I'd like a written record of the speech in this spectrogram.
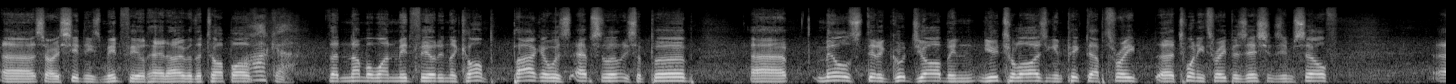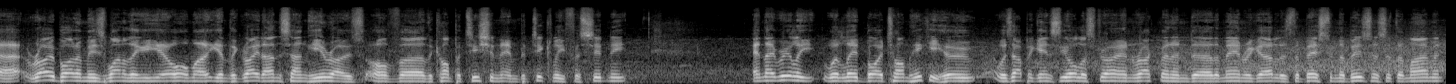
uh, sorry, Sydney's midfield had over the top of Parker. The number one midfield in the comp. Parker was absolutely superb. Uh, Mills did a good job in neutralising and picked up three, uh, 23 possessions himself. Uh, Rowbottom is one of the almost, you know, the great unsung heroes of uh, the competition, and particularly for Sydney. and they really were led by Tom Hickey, who was up against the All Australian ruckman and uh, the man regarded as the best in the business at the moment.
